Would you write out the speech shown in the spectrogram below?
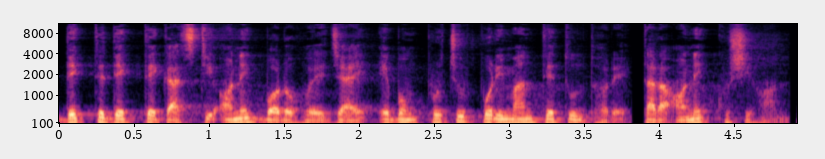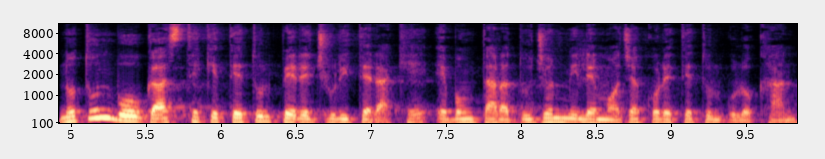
দেখতে দেখতে গাছটি অনেক বড় হয়ে যায় এবং প্রচুর পরিমাণ তেঁতুল ধরে। তারা অনেক খুশি হন। নতুন বউ গাছ থেকে তেঁতুল পেরে ঝুড়িতে রাখে এবং তারা দুজন মিলে মজা করে তেঁতুলগুলো খান।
